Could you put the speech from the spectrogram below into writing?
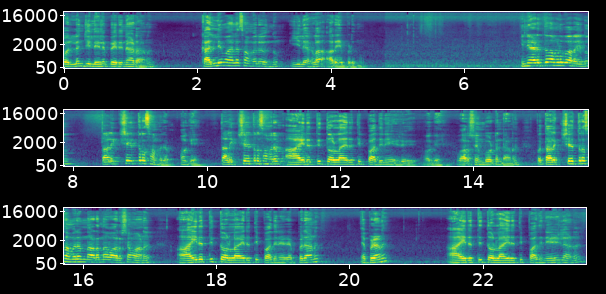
കൊല്ലം ജില്ലയിലെ പെരിനാടാണ് കല്ലുമാല സമരം എന്നും ഈ ലഹള അറിയപ്പെടുന്നു. ഇനി അടുത്ത് നമ്മൾ പറയുന്നു തളിക്ഷേത്ര സമരം. ഓക്കെ തളിക്ഷേത്ര സമരം ആയിരത്തി തൊള്ളായിരത്തി പതിനേഴ്. ഓക്കെ വർഷം ഇമ്പോർട്ടന്റ് ആണ്. അപ്പോൾ തളിക്ഷേത്ര സമരം നടന്ന വർഷമാണ് ആയിരത്തി തൊള്ളായിരത്തി പതിനേഴ്. എപ്പോഴാണ്? എപ്പോഴാണ്? ആയിരത്തി തൊള്ളായിരത്തി പതിനേഴിലാണ്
